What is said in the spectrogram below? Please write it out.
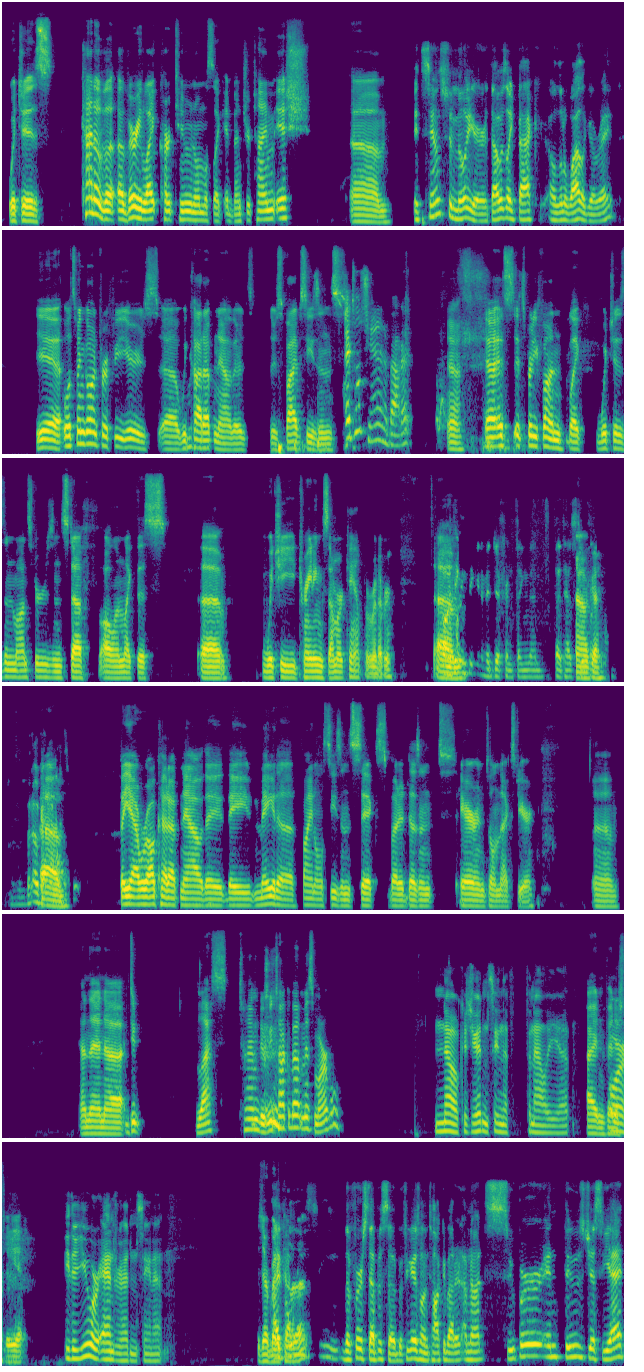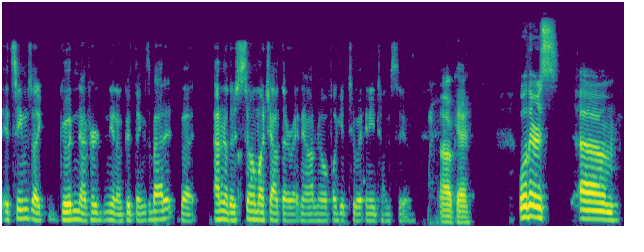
which is kind of a, a very light cartoon, almost like Adventure Time ish. Um, It sounds familiar. That was like back a little while ago, right? yeah, well, it's been going for a few years. Uh, we caught up now. There's there's five seasons. I told Shannon about it. Yeah, yeah, it's it's pretty fun. Like witches and monsters and stuff, all in like this uh witchy training summer camp or whatever. oh, I Um, think I'm thinking of a different thing then. That has Oh, to. okay. But okay. Um, but yeah, we're all cut up now. They they made a final season six, but it doesn't air until next year. Um, and then, uh, dude, last time did we talk about Miss Marvel? No, because you hadn't seen the finale yet. I hadn't finished Or- it yet. Either you or Andrew hadn't seen it. Is everybody I've caught up? seen the first episode, but if you guys want to talk about it, I'm not super enthused just yet. It seems like good, and I've heard you know good things about it, but I don't know. There's so much out there right now. I don't know if I'll get to it anytime soon. Okay. Well, there's um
